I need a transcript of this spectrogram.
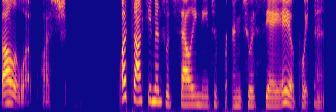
Follow up question What documents would Sally need to bring to a CAA appointment?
